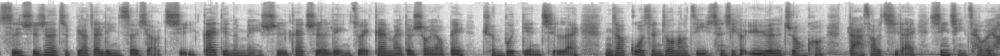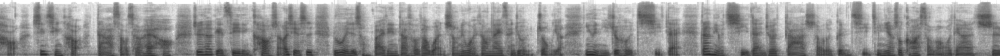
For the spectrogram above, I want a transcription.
此时真的就不要再吝啬小气，该点的美食、该吃的零嘴、该买的手摇杯，全部点起来。你知道过程中让自己呈现一个愉悦的状况，打扫起来心情才会好，心情好打扫才会好。就是要给自己一点犒赏，而且是如果你是从白天打扫到晚上，你晚上那一餐就很重要，因为你就会有期待。当你有期待，你就会打扫的更起劲。你想说赶快扫完，我等下来吃，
